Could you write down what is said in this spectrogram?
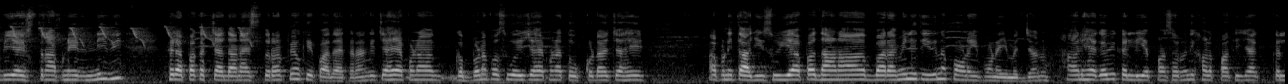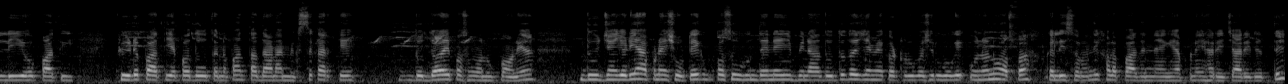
ਵੀ ਇਸ ਤਰ੍ਹਾਂ ਆਪਣੀ ਰਿੰਨੀ ਵੀ, ਫਿਰ ਆਪਾਂ ਕੱਚਾ ਦਾਣਾ ਇਸ ਤਰ੍ਹਾਂ ਭਿਉਂ ਕੇ ਪਾ ਦਿਆ ਕਰਾਂਗੇ, ਚਾਹੇ ਆਪਣਾ ਗੱਬਣ ਪਸ਼ੂ ਹੈ, ਚਾਹੇ ਆਪਣਾ ਤੋਕੜਾ, ਚਾਹੇ ਆਪਣੀ ਤਾਜੀ ਸੂਈ ਆ, ਆਪਾਂ ਦਾਣਾ 12 ਮਹੀਨੇ 30 ਦਿਨ ਪਾਉਣਾ ਹੀ ਪਾਉਣਾ ਹੀ ਮੱਝਾਂ ਨੂੰ। ਹਾਂ ਨਹੀਂ ਹੈਗਾ ਵੀ ਕੱਲੀ ਆਪਾਂ ਸਰੋਂ ਦੀ ਖਲ ਪਾਤੀ ਜਾਂ ਕੱਲੀ ਉਹ ਪਾਤੀ, ਫੀਡ ਪਾਤੀ, ਆਪਾਂ ਦੋ ਤਿੰਨ ਭਾਂਤਾ ਦਾਣਾ ਮਿਕਸ ਕਰਕੇ ਦੁੱਧ ਵਾਲੇ ਪਸ਼ੂਆਂ ਨੂੰ ਪਾਉਣੇ ਆ। ਦੂਜੀਆਂ ਜਿਹੜੀਆਂ ਆਪਣੇ ਛੋਟੇ ਪਸ਼ੂ ਹੁੰਦੇ ਨੇ ਬਿਨਾਂ ਦੁੱਧ ਤੋਂ ਜਿਵੇਂ ਕਟਰੂ ਬਸ਼ਰੂ ਹੋ ਗਏ, ਉਹਨਾਂ ਨੂੰ ਆਪਾਂ ਕੱਲੀ ਸਰੋਂ ਦੀ ਖਲ ਪਾ ਦਿੰਨੇ ਹੈਗੇ ਆਪਣੇ ਹਰੇ ਚਾਰੇ ਦੇ ਉੱਤੇ।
